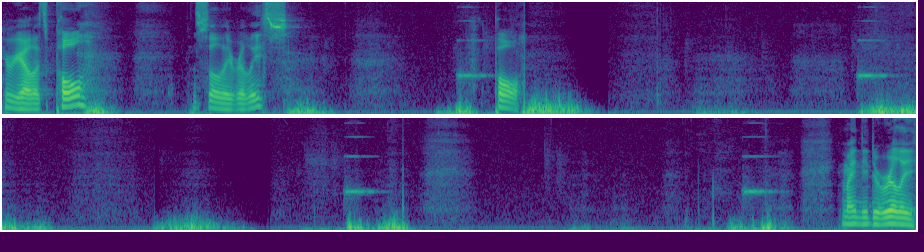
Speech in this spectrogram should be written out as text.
Here we go. Let's pull and slowly release. Pull. You might need to really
